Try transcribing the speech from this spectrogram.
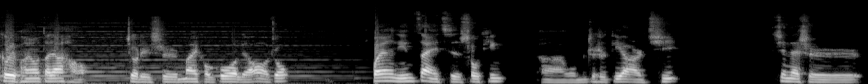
各位朋友，大家好，这里是 Michael 郭聊澳洲，欢迎您再一次收听啊，我们这是第二期，现在是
